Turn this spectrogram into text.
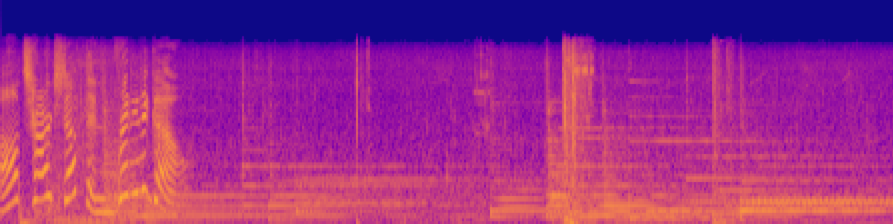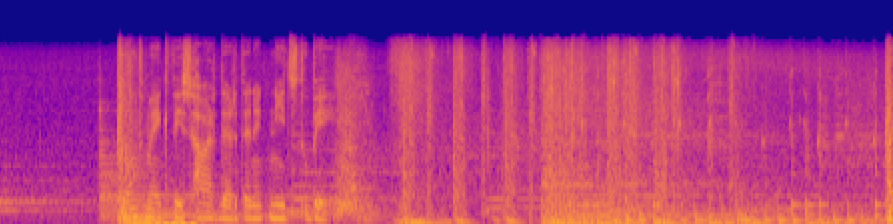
All charged up and ready to go. Don't make this harder than it needs to be. I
